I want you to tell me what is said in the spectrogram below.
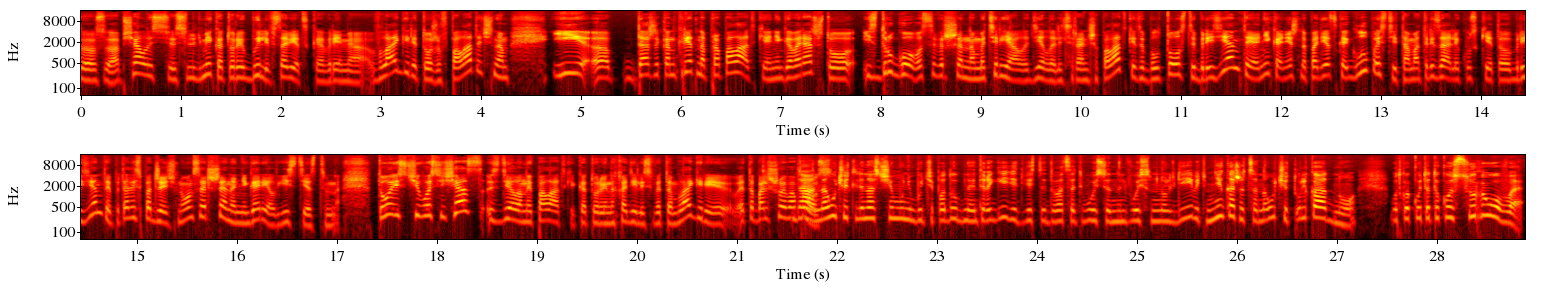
общалась с людьми, которые были в советское время в лагере, тоже в палаточном, и э, даже конкретно про палатки они говорят, что из другого совершенно материала делались раньше палатки, это был толстый брезент, и они, конечно, по детской глупости там отрезали куски этого брезента и пытались поджечь, но он совершенно не горел, естественно. То, из чего сейчас сделаны палатки, которые находились в этом лагере, это большой вопрос. Да, научат ли нас чему-нибудь подобные трагедии 228 0809, мне кажется, научит только одно. Вот какое-то такое суровое,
